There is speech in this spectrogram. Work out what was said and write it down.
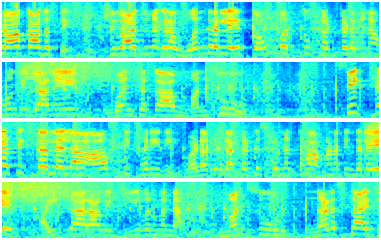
ಶಾಕ್ ಆಗುತ್ತೆ. ಶಿವಾಜಿನಗರ ಒಂದರಲ್ಲೇ ತೊಂಬತ್ತು ಕಟ್ಟಡವನ್ನ ಹೊಂದಿದ್ದಾನೆ ವಂಚಕ ಮನ್ಸೂರ್. ಸಿಕ್ಕ ಸಿಕ್ಕಲ್ಲೆಲ್ಲ ಆಸ್ತಿ ಖರೀದಿ, ಬಡವರಿಂದ ಕಟ್ಟಿಸಿಕೊಂಡಂತಹ ಹಣದಿಂದಲೇ ಐಷಾರಾಮಿ ಜೀವನವನ್ನ ಮನ್ಸೂರ್ ನಡೆಸ್ತಾ ಇದ್ದ.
